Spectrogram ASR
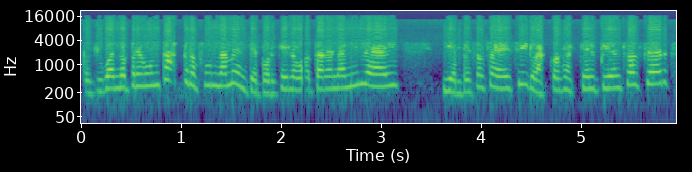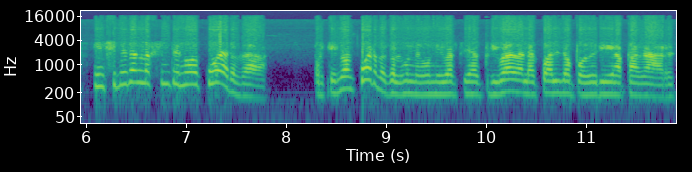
porque cuando preguntas profundamente por qué lo votaron a mi ley y empezás a decir las cosas que él piensa hacer, en general la gente no acuerda, porque no acuerda con una universidad privada a la cual no podría pagar.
